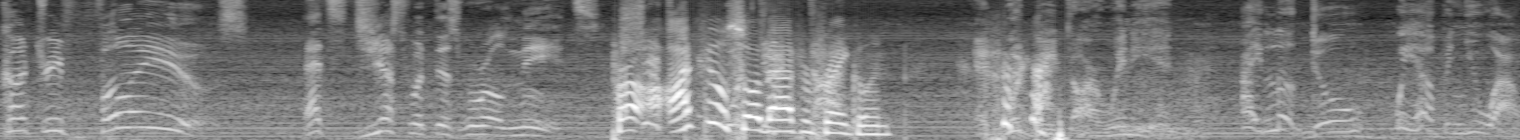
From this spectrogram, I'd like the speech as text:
country full of yous. That's just what this world needs. Bro, I feel so bad for done? Franklin. It would be Darwinian. Hey, look, dude, we helping you out.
